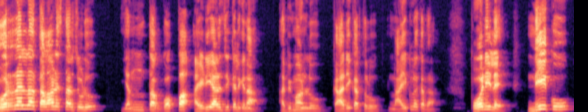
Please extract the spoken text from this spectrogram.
గొర్రెల్లా తలాడిస్తారు చూడు. ఎంత గొప్ప ఐడియాలజీ కలిగిన అభిమానులు కార్యకర్తలు నాయకులు కదా. పోనీలే నీకు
